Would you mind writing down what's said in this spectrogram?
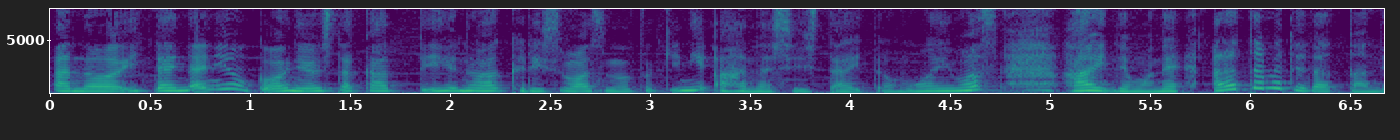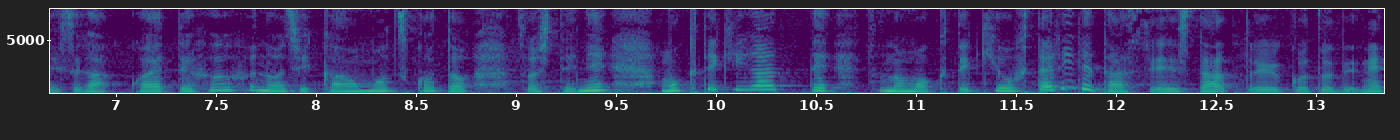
あの、一体何を購入したかっていうのはクリスマスの時にお話ししたいと思います。はい、でもね、改めてだったんですが、こうやって夫婦の時間を持つこと、そしてね、目的があって、その目的を2人で達成したということでね、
